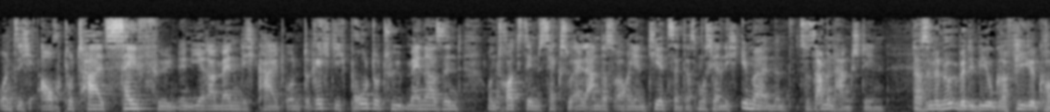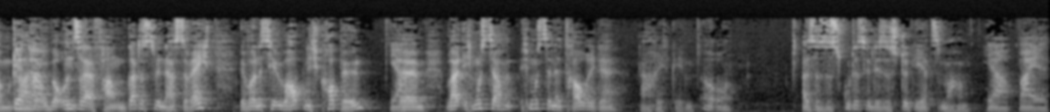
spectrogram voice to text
und sich auch total safe fühlen in ihrer Männlichkeit und richtig Prototyp-Männer sind und trotzdem sexuell anders orientiert sind. Das muss ja nicht immer in einem Zusammenhang stehen. Da sind wir nur über die Biografie gekommen, Genau. gerade über unsere Erfahrung. Um Gottes Willen, da hast du recht. Wir wollen es hier überhaupt nicht koppeln, Ja. ähm, weil ich musste, auch, ich musste eine traurige Nachricht geben. Oh oh. Also es ist gut, dass wir dieses Stück jetzt machen, Ja, weil.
